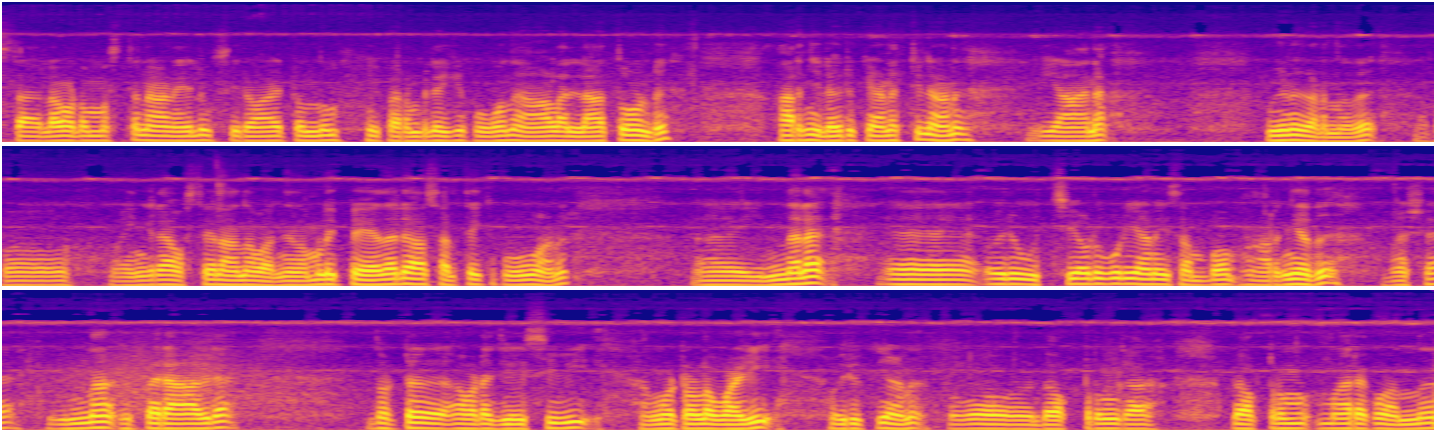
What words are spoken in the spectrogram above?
സ്ഥല ഉടമസ്ഥനാണേലും സ്ഥിരമായിട്ടൊന്നും ഈ പറമ്പിലേക്ക് പോകുന്ന ആളല്ലാത്തതുകൊണ്ട് അറിഞ്ഞില്ല. ഒരു കിണറ്റിലാണ് ഈ ആന വീണ് കിടന്നത്. അപ്പോൾ ഭയങ്കര അവസ്ഥയിലാണെന്ന് പറഞ്ഞത്. നമ്മളിപ്പോൾ ഏതായാലും ആ സ്ഥലത്തേക്ക് പോവുകയാണ്. ഇന്നലെ ഒരു ഉച്ചയോട് കൂടിയാണ് ഈ സംഭവം അറിഞ്ഞത്. പക്ഷേ ഇന്ന് ഇപ്പോൾ രാവിലെ തൊട്ട് അവിടെ ജെ സി ബി അങ്ങോട്ടുള്ള വഴി ഒരുക്കുകയാണ്. അപ്പോൾ ഡോക്ടറും ഡോക്ടർമാരൊക്കെ വന്ന്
